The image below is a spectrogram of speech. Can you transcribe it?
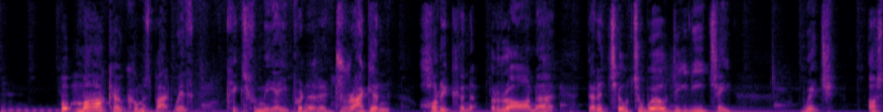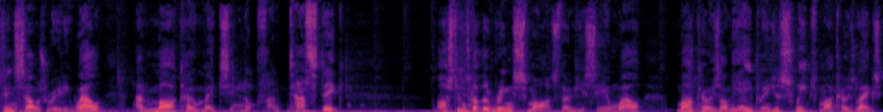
But Marco comes back with kicks from the apron and a dragon Hurricane Rana, then a tilt a whirl DDT, which Austin sells really well, and Marco makes it look fantastic. Austin's got the ring smarts though, you see, and while Marco is on the apron, he just sweeps Marco's legs.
